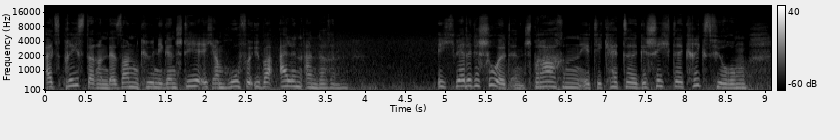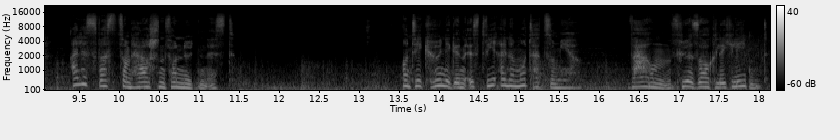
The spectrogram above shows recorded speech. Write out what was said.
Als Priesterin der Sonnenkönigin stehe ich am Hofe über allen anderen. Ich werde geschult in Sprachen, Etikette, Geschichte, Kriegsführung. Alles, was zum Herrschen vonnöten ist. Und die Königin ist wie eine Mutter zu mir. Warm, fürsorglich, liebend.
